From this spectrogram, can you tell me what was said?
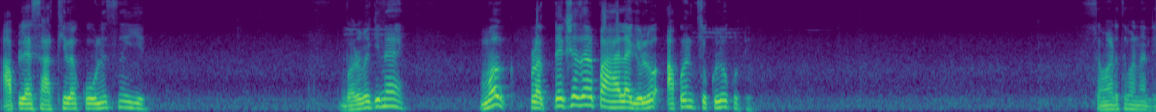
आपल्या साथीला कोणच नाही आहे बरोबर की नाही? मग प्रत्यक्ष जर पाहायला गेलो आपण चुकलो कुठे? समर्थ म्हणाले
